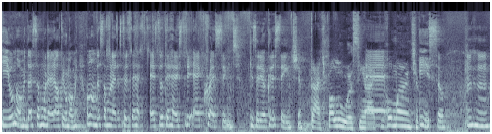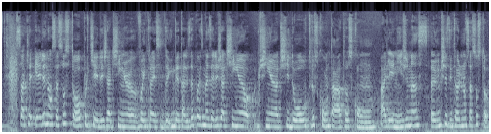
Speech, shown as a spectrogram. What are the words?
E o nome dessa mulher, ela tem um nome. O nome dessa mulher extraterre- extraterrestre é Crescent, que seria crescente. Tá, tipo a lua, assim, ah, É. que romântico. Isso. Uhum. Só que ele não se assustou, porque ele já tinha. Vou entrar isso em detalhes depois, mas ele já tinha, tinha tido outros contatos com alienígenas antes, então ele não se assustou.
